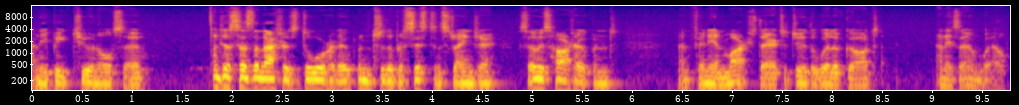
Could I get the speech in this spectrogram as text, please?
and he beat Tuan also. And just as the latter's door had opened to the persistent stranger, so his heart opened, and Finian marched there to do the will of God and his own will.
